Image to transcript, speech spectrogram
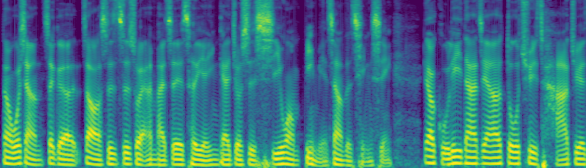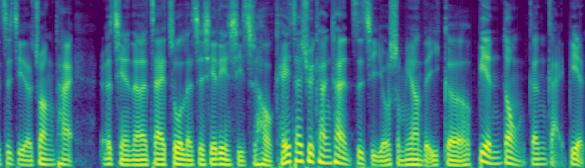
那我想，这个赵老师之所以安排这些测验，应该就是希望避免这样的情形，要鼓励大家多去察觉自己的状态，而且呢，在做了这些练习之后，可以再去看看自己有什么样的一个变动跟改变。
